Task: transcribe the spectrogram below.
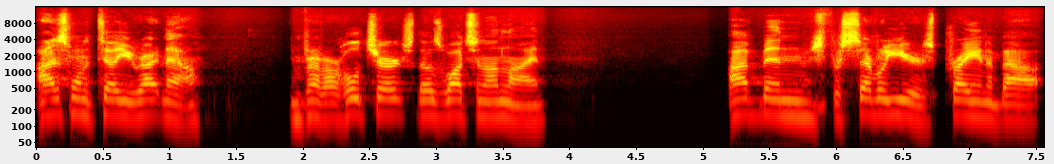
I just want to tell you right now, in front of our whole church, those watching online, I've been for several years praying about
